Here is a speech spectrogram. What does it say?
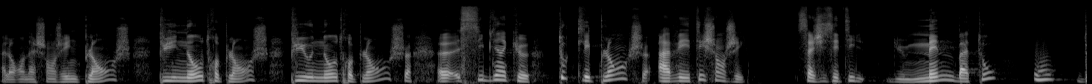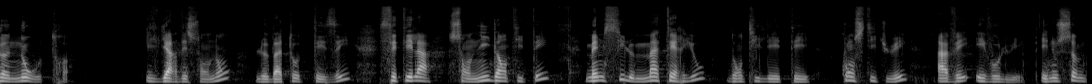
Alors on a changé une planche, puis une autre planche, puis une autre planche, euh, si bien que toutes les planches avaient été changées. S'agissait-il du même bateau ou d'un autre? Il gardait son nom, le bateau de Thésée. C'était là son identité, même si le matériau dont il était constitué avait évolué. Et nous sommes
